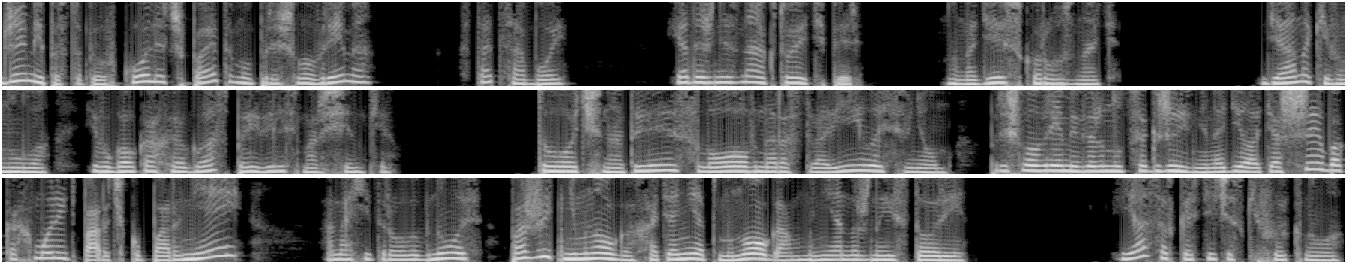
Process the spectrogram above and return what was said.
Джимми поступил в колледж, поэтому пришло время стать собой. Я даже не знаю, кто я теперь, но надеюсь скоро узнать. Диана кивнула, и в уголках ее глаз появились морщинки. «Точно, ты словно растворилась в нем. Пришло время вернуться к жизни, наделать ошибок, охмурить парочку парней». Она хитро улыбнулась. «Пожить немного, хотя нет, много. Мне нужны истории». Я саркастически фыркнула.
